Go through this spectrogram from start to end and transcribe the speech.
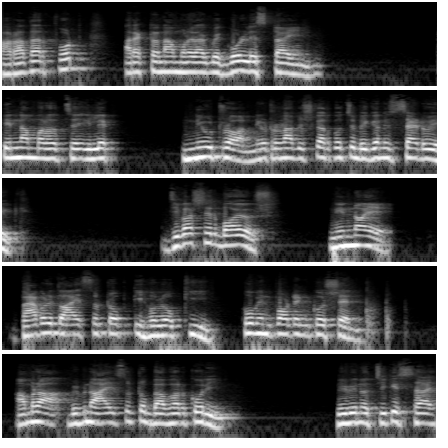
রাদার ফোর্ড আর একটা নাম মনে রাখবে গোল্ড স্টাইন তিন নম্বর হচ্ছে ইলেক নিউট্রন। নিউট্রন আবিষ্কার করছে বিজ্ঞানী স্যাডউইক। জীবাশ্মের বয়স নির্ণয়ে ব্যবহৃত আইসোটোপটি হলো কি? খুব ইম্পর্টেন্ট কোশ্চেন আমরা বিভিন্ন আইসোটোপ ব্যবহার করি, বিভিন্ন চিকিৎসায়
